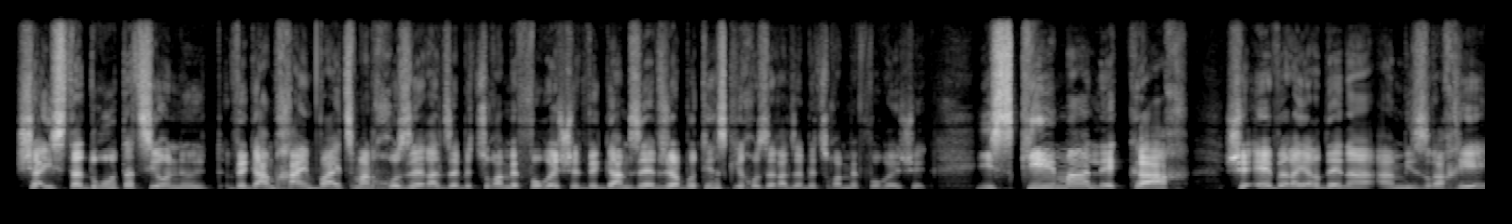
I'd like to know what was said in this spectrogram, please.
שההסתדרות הציונית, וגם חיים ויצמן חוזר על זה בצורה מפורשת, וגם זאב ז'בוטינסקי חוזר על זה בצורה מפורשת, הסכימה לכך שעבר הירדן המזרחי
